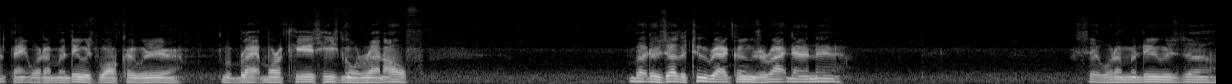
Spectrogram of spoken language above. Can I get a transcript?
I think what I'm going to do is walk over there where Black is. He's going to run off. But those other two raccoons are right down there. So what I'm going to do is uh,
